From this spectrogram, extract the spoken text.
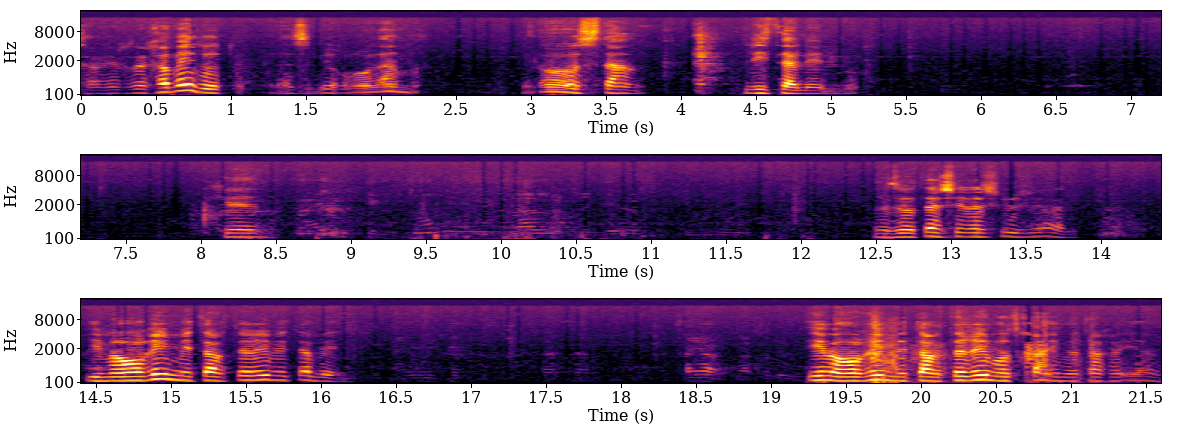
צריך לכבד אותו, להסביר לו למה, ולא סתם להתעלל בו. כן. זו אותה שאלה שהוא שאל. אם ההורים מטרטרים את הבן. אם ההורים מטרטרים אותך אם אתה חייב.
